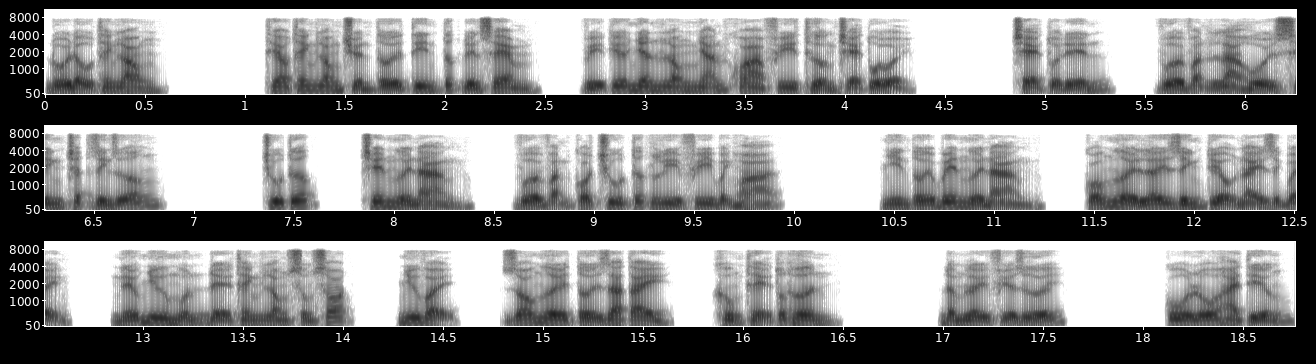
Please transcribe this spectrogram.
đối đầu thanh long. Theo thanh long chuyển tới tin tức đến xem, vị tiêu nhân long nhãn khoa phi thường trẻ tuổi. Trẻ tuổi đến, vừa vặn là hồi sinh chất dinh dưỡng. Chu tước, trên người nàng, vừa vặn có chu tước ly phi bệnh hóa. Nhìn tới bên người nàng, có người lây dính tiểu này dịch bệnh, nếu như muốn để thanh long sống sót, như vậy, do ngươi tới ra tay, không thể tốt hơn. Đâm lây phía dưới, cô lỗ hai tiếng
